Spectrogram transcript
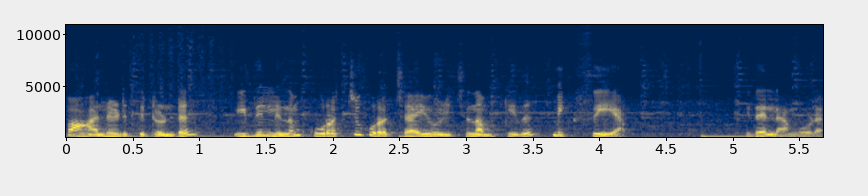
പാലെടുത്തിട്ടുണ്ട്. ഇതിൽ നിന്നും കുറച്ച് കുറച്ചായി ഒഴിച്ച് നമുക്കിത് മിക്സ് ചെയ്യാം. ഇതെല്ലാം കൂടെ.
